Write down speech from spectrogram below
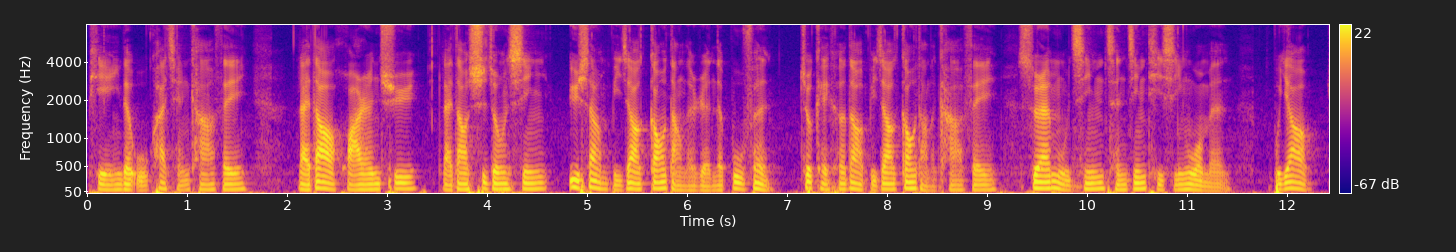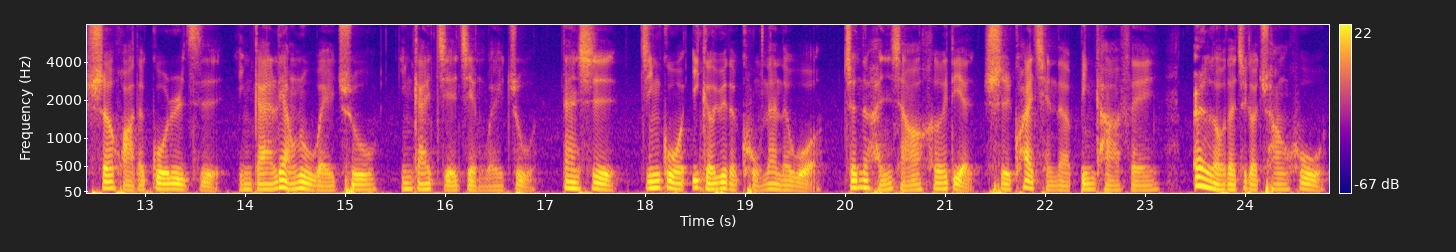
便宜的五块钱咖啡。来到华人区，来到市中心，遇上比较高档的人的部分，就可以喝到比较高档的咖啡。虽然母亲曾经提醒我们，不要奢华的过日子，应该量入为出，应该节俭为主。但是经过一个月的苦难的我，真的很想要喝点十块钱的冰咖啡。二楼的这个窗户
